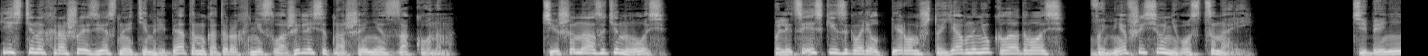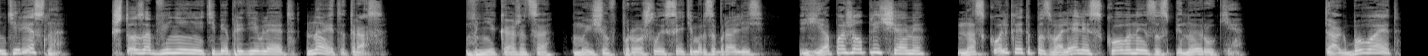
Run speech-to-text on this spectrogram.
Истина, хорошо известная тем ребятам, у которых не сложились отношения с законом. Тишина затянулась. Полицейский заговорил первым, что явно не укладывалось в имевшийся у него сценарий. «Тебе не интересно, что за обвинение тебе предъявляют на этот раз?» «Мне кажется, мы еще в прошлой с этим разобрались. Я пожал плечами, насколько это позволяли скованные за спиной руки. Так бывает.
